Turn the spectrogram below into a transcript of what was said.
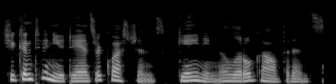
She continued to answer questions, gaining a little confidence.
